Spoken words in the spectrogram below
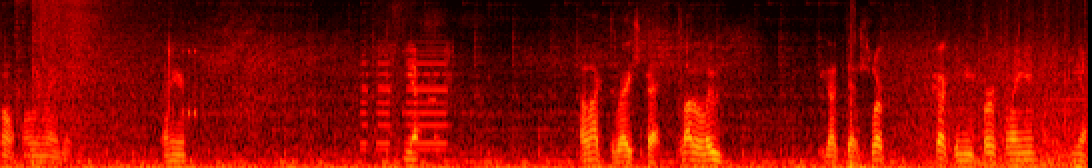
Oh, where we landed? Right here. Yep. I like the race track. A lot of loot. You got that slurp truck when you first land. Yeah.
